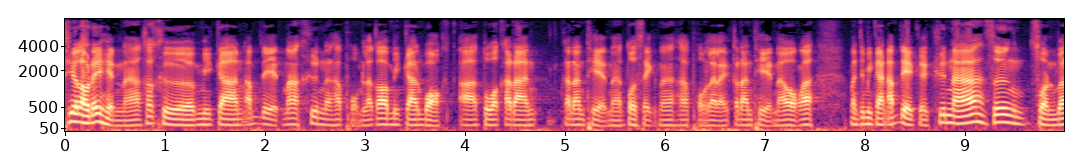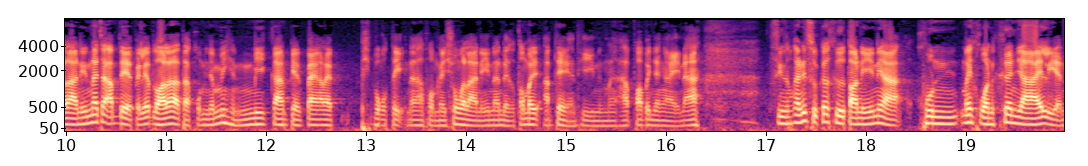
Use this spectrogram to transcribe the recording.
ที่เราได้เห็นนะก็คือมีการอัปเดตมากขึ้นนะครับผมแล้วก็มีการบอกอตัวกระดานกระดานเทรดนะตัวเซกนะครับผมหลายๆกระดานเทรดนะบอกว่ามันจะมีการอัปเดตเกิดขึ้นนะ ซึ่งส่วนเวลานี้น่าจะอัปเดตไปเรียบร้อยแล้ว แต่ผมยังไม่เห็นมีการเปลี่ยนแปลงอะไรผิดปกตินะครับผมในช่วงเวลานี้นะเดี๋ยวต้องไปอัปเดตอีกทีหนึ่งนะครับว่าเป็นยังไงนะสิ่งสำคัญที่สุดก็คือตอนนี้เนี่ยคุณไม่ควรเคลื่อนย้ายเหรียญ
